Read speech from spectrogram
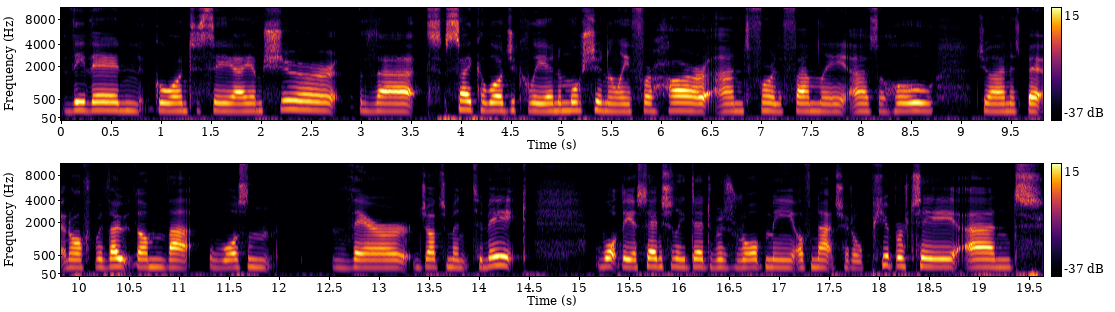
they then go on to say, I am sure that psychologically and emotionally for her and for the family as a whole, Joanne is better off without them. That wasn't their judgment to make what they essentially did was rob me of natural puberty and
